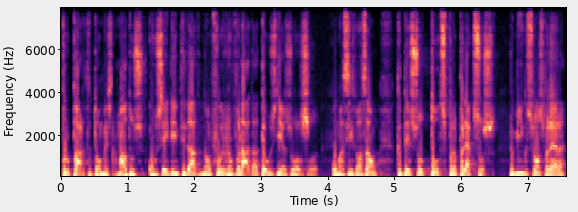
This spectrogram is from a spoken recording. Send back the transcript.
por parte de homens armados, cuja identidade não foi revelada até os dias de hoje. Uma situação que deixou todos perplexos. Domingos Simões Pereira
